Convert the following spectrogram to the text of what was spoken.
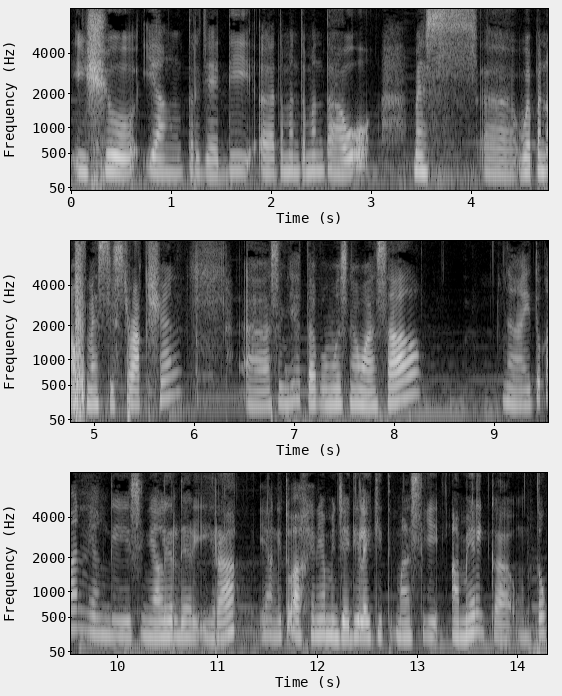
isu yang terjadi uh, teman-teman tahu mass uh, weapon of mass destruction uh, senjata pemusnah massal Nah, itu kan yang disinyalir dari Irak, yang itu akhirnya menjadi legitimasi Amerika untuk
